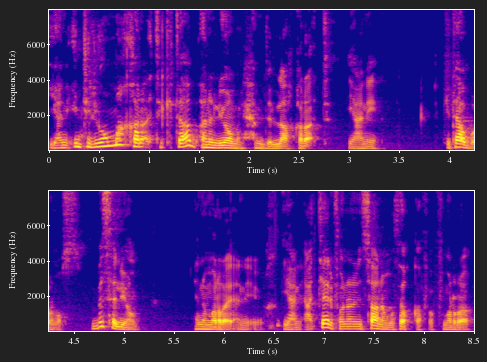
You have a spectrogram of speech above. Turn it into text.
يعني أنت اليوم ما قرأت كتاب؟ أنا اليوم الحمد لله قرأت. يعني كتاب ونص بس اليوم. هنا مرة يعني يعني تعرف أنا إنسانة مثقفة في مرة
